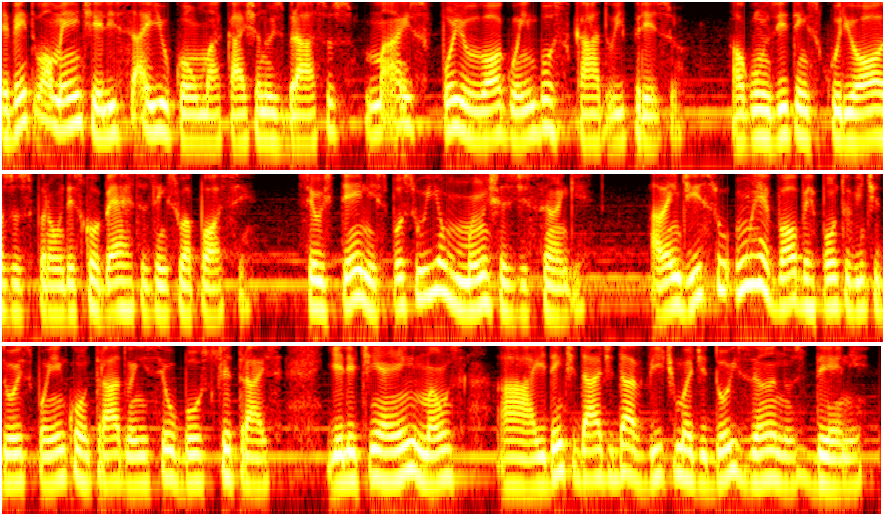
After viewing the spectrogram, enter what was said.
Eventualmente, ele saiu com uma caixa nos braços, mas foi logo emboscado e preso. Alguns itens curiosos foram descobertos em sua posse. Seus tênis possuíam manchas de sangue. Além disso, um revólver .22 foi encontrado em seu bolso de trás e ele tinha em mãos a identidade da vítima de dois anos, Danny.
